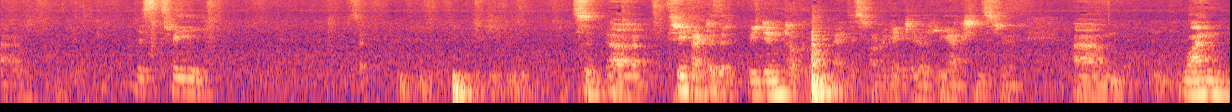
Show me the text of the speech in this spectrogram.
Um, just three. So, uh, three factors that we didn't talk about. I just want to get your reactions to it. Um, one,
